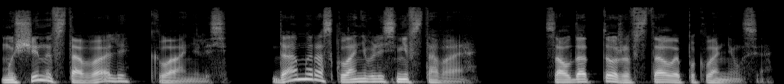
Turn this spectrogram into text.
Мужчины вставали, кланялись. Дамы раскланивались, не вставая. Солдат тоже встал и поклонился.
